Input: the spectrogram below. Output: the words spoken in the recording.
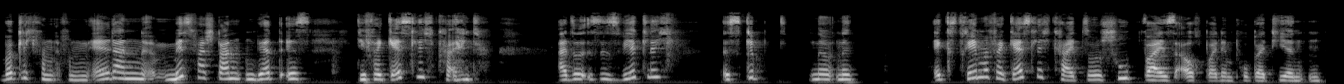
wirklich von von Eltern missverstanden wird ist die Vergesslichkeit also es ist wirklich es gibt eine, eine extreme Vergesslichkeit so schubweise auch bei den Pubertierenden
